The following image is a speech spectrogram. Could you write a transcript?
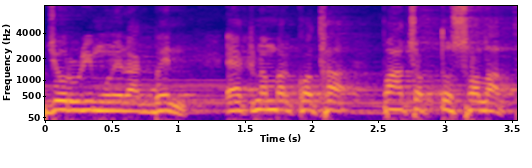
জরুরি মনে রাখবেন। এক নম্বর কথা, পাঁচ অক্ত সলাত।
